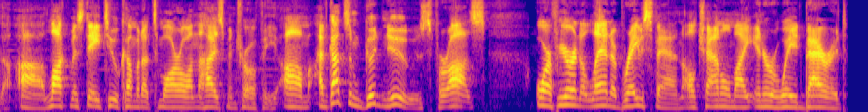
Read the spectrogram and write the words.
Uh, Lockmas Day 2 coming up tomorrow on the Heisman Trophy. Um, I've got some good news for us. Or if you're an Atlanta Braves fan, I'll channel my inner Wade Barrett.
